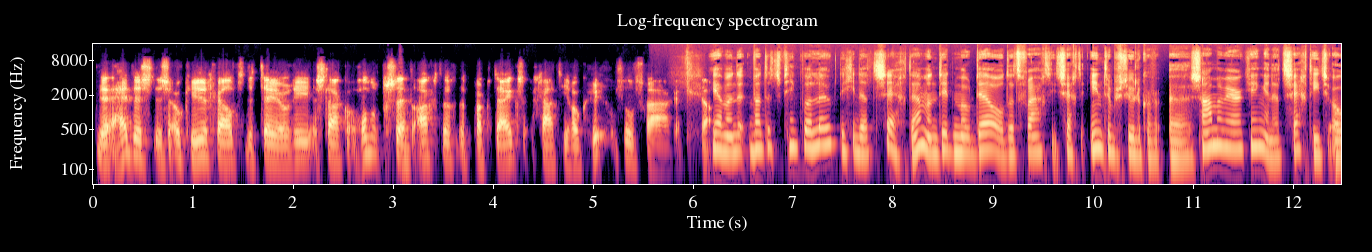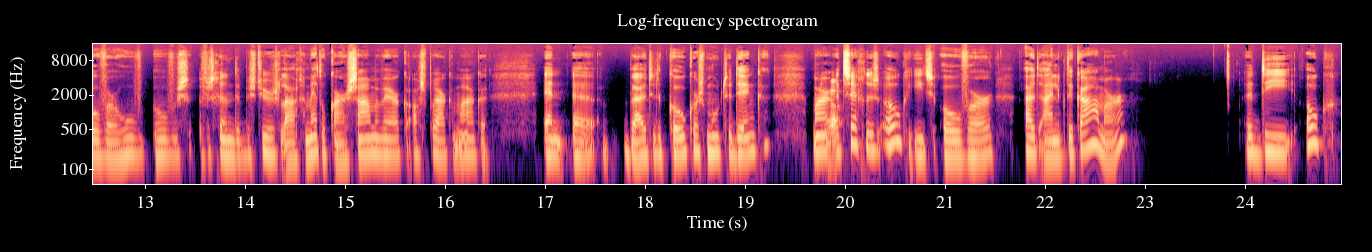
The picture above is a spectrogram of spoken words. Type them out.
het dus, dus ook hier geldt de theorie, sta ik 100% achter. De praktijk gaat hier ook heel veel vragen. Ja, ja want, want het vind ik wel leuk dat je dat zegt. Hè? Want dit model dat vraagt iets, zegt interbestuurlijke uh, samenwerking. En het zegt iets over hoe, hoe verschillende bestuurslagen met elkaar samenwerken, afspraken maken. En uh, buiten de kokers moeten denken. Maar het zegt dus ook iets over uiteindelijk de Kamer. Eh, die ook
